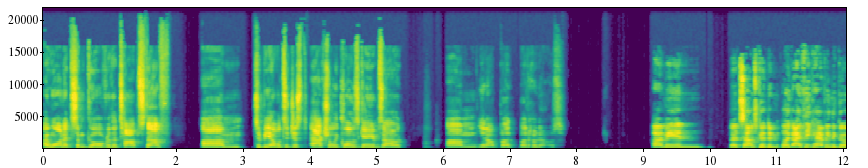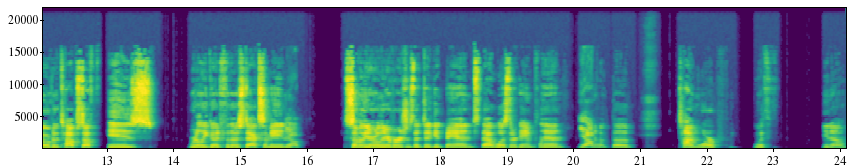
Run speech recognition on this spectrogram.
I wanted some go over the top stuff um to be able to just actually close games out. Um, you know, but but who knows? I mean, it sounds good to me. Like I think having the go over the top stuff is really good for those decks. I mean, Yeah. some of the earlier versions that did get banned, that was their game plan. Yeah. You know, the time warp with, you know,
